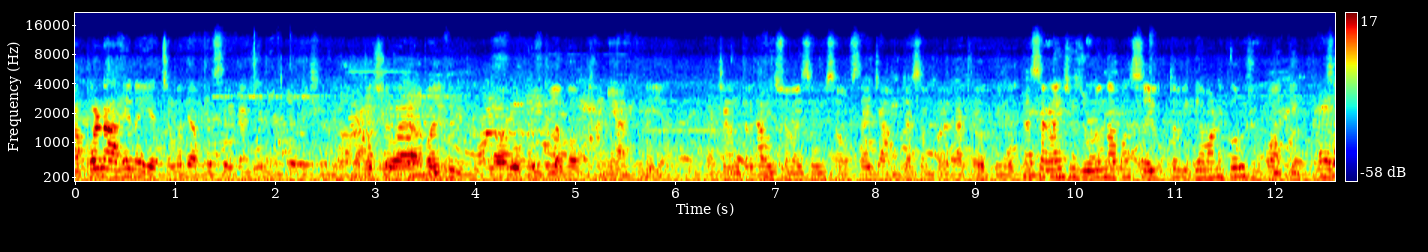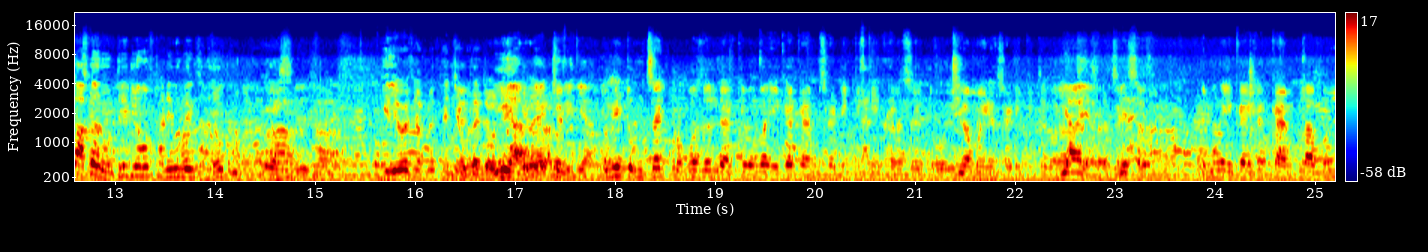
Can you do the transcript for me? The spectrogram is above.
आपण आहे ना याच्यामध्ये आपलं श्रीकांत त्याशिवाय आपण रोटरी क्लब ऑफ ठाणे आहे. त्याच्यानंतर काही स्वयंसेवी संस्था ज्या आमच्या संपर्कात आहेत. त्या सगळ्यांशी जोडून आपण संयुक्त विद्यमान करू शकू. आपण आपलं रोटरी क्लब ऑफ ठाणेवर एक झालं होतं. गेल्या वर्षी त्याच्यावर. ॲक्च्युली या तुम्ही तुमचा एक प्रपोजल द्या की बाबा एका कॅम्पसाठी किती खर्च येतो? एका महिन्यासाठी किती खर्च येतो. आणि मग एका एका कॅम्पला आपण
